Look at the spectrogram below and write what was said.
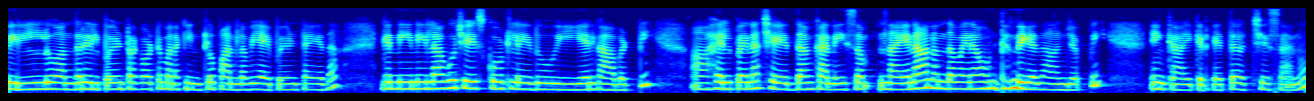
పిల్లలు అందరు వెళ్ళిపోయి ఉంటారు కాబట్టి మనకి ఇంట్లో పనులవి అయిపోయి ఉంటాయి కదా. ఇంకా నేను ఇలాగూ చేసుకోవట్లేదు ఈ ఇయర్ కాబట్టి హెల్ప్ అయినా చేద్దాం కనీసం నయనానందమైనా ఉంటుంది కదా అని చెప్పి ఇంకా ఇక్కడికైతే చేశాను.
